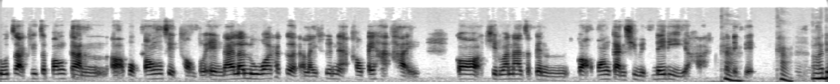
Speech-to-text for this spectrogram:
รู้จักที่จะป้องกันปกป้องสิทธิ์ของตัวเองได้และรู้ว่าถ้าเกิดอะไรขึ้นเนี่ยเขาไปหาใคร ก็คิดว่าน่าจะเป็นเกราะป้องกันชีวิตได้ดีอะค่ะเด็กๆค่ะเ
